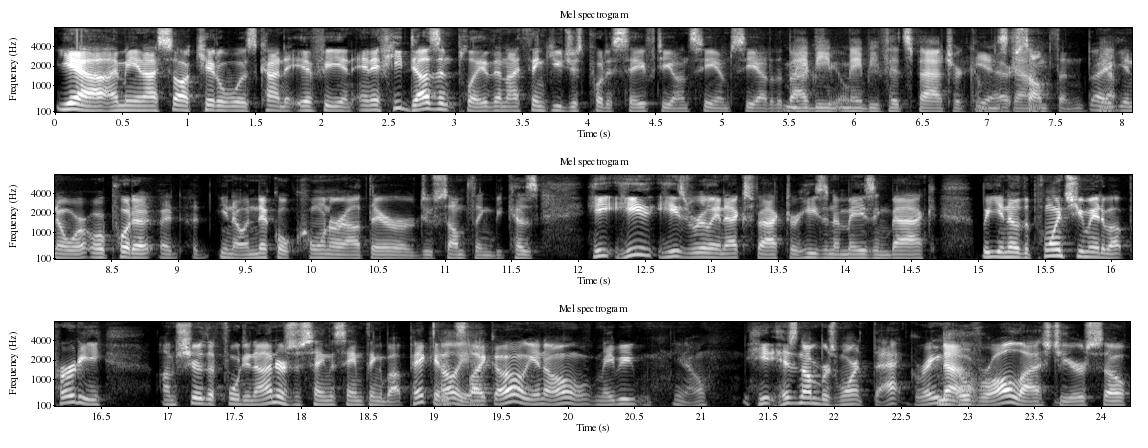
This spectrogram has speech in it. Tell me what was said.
Yeah, I mean, I saw Kittle was kind of iffy, and, and if he doesn't play, then I think you just put a safety on CMC out of the backfield. Maybe maybe Fitzpatrick comes yeah, or down. something, yep. you know, or, or put a, a, a, you know a nickel corner out there or do something because he he he's really an X factor. He's an amazing back. But you know the points you made about Purdy, I'm sure the 49ers are saying the same thing about Pickett. Oh, it's yeah. like, oh, you know, maybe you know he, his numbers weren't that great no. overall last year, so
